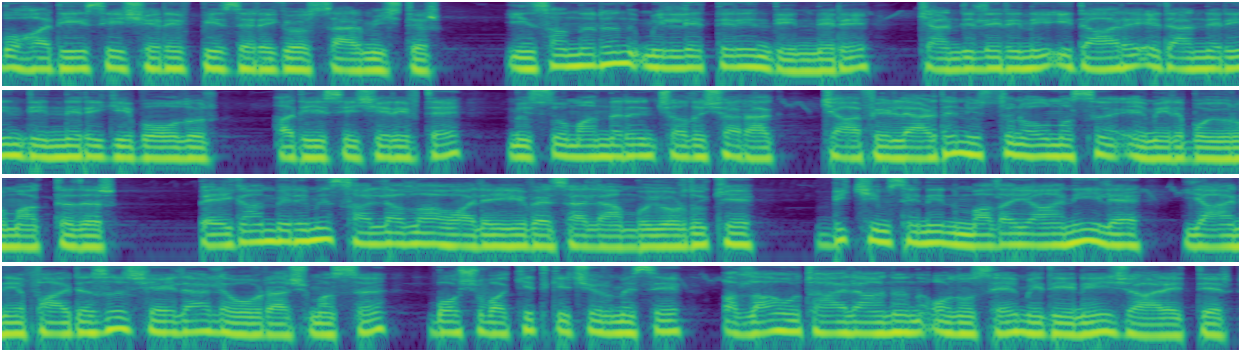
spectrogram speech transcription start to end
bu hadisi şerif bizlere göstermiştir. İnsanların, milletlerin dinleri, kendilerini idare edenlerin dinleri gibi olur. Hadis-i şerifte Müslümanların çalışarak kafirlerden üstün olması emir buyurmaktadır. Peygamberimiz sallallahu aleyhi ve sellem buyurdu ki, bir kimsenin malayani ile yani faydasız şeylerle uğraşması, boş vakit geçirmesi Allahu Teala'nın onu sevmediğine işarettir.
